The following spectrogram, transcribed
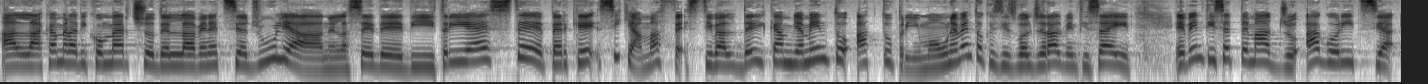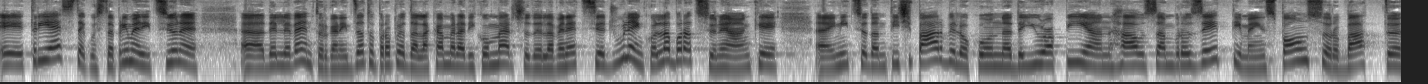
alla Camera di Commercio della Venezia Giulia, nella sede di Trieste, perché si chiama Festival del Cambiamento Atto Primo, un evento che si svolgerà il 26 e 27 maggio a Gorizia e Trieste. Questa prima edizione eh, dell'evento organizzato proprio dalla Camera di Commercio della Venezia Giulia in collaborazione anche, eh, inizio ad anticiparvelo, con The European House Ambrosetti, main sponsor, BAT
